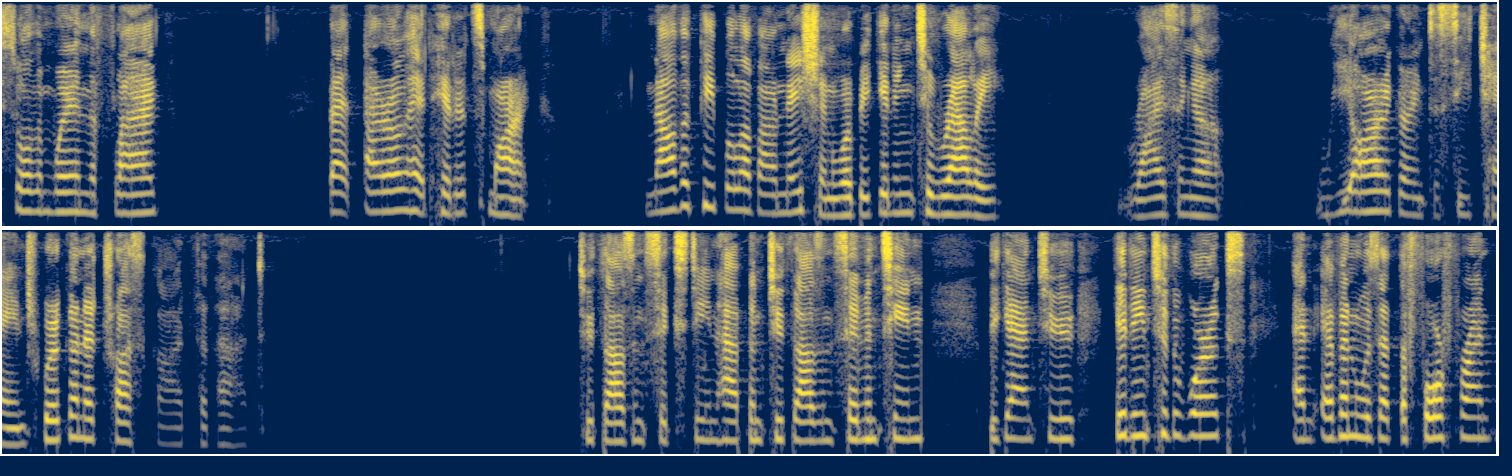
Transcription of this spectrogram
Saw them wearing the flag, that arrow had hit its mark. Now the people of our nation were beginning to rally, rising up. We are going to see change. We're going to trust God for that. 2016 happened, 2017 began to get into the works, and Evan was at the forefront.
